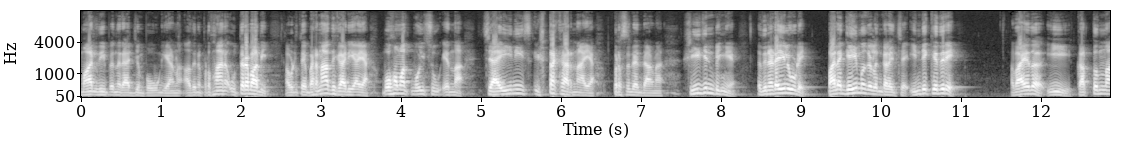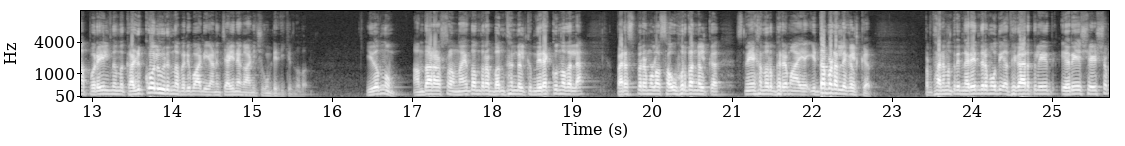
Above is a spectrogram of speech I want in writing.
മാലദ്വീപ് എന്ന രാജ്യം പോവുകയാണ്. അതിന് പ്രധാന ഉത്തരവാദി അവിടുത്തെ ഭരണാധികാരിയായ മുഹമ്മദ് മൊയ്സു എന്ന ചൈനീസ് ഇഷ്ടക്കാരനായ പ്രസിഡന്റാണ് ഷീ ജിൻപിങ്. ഇതിനിടയിലൂടെ പല ഗെയിമുകളും കളിച്ച് ഇന്ത്യക്കെതിരെ അതായത് ഈ കത്തുന്ന പുരയിൽ നിന്ന് കഴുക്കോലൂരുന്ന പരിപാടിയാണ് ചൈന കാണിച്ചുകൊണ്ടിരിക്കുന്നത്. ഇതൊന്നും അന്താരാഷ്ട്ര നയതന്ത്ര ബന്ധങ്ങൾക്ക് നിരക്കുന്നതല്ല. പരസ്പരമുള്ള സൗഹൃദങ്ങൾക്ക് സ്നേഹനിർഭരമായ ഇടപെടലുകൾക്ക് പ്രധാനമന്ത്രി നരേന്ദ്രമോദി അധികാരത്തിൽ ഏറിയ ശേഷം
